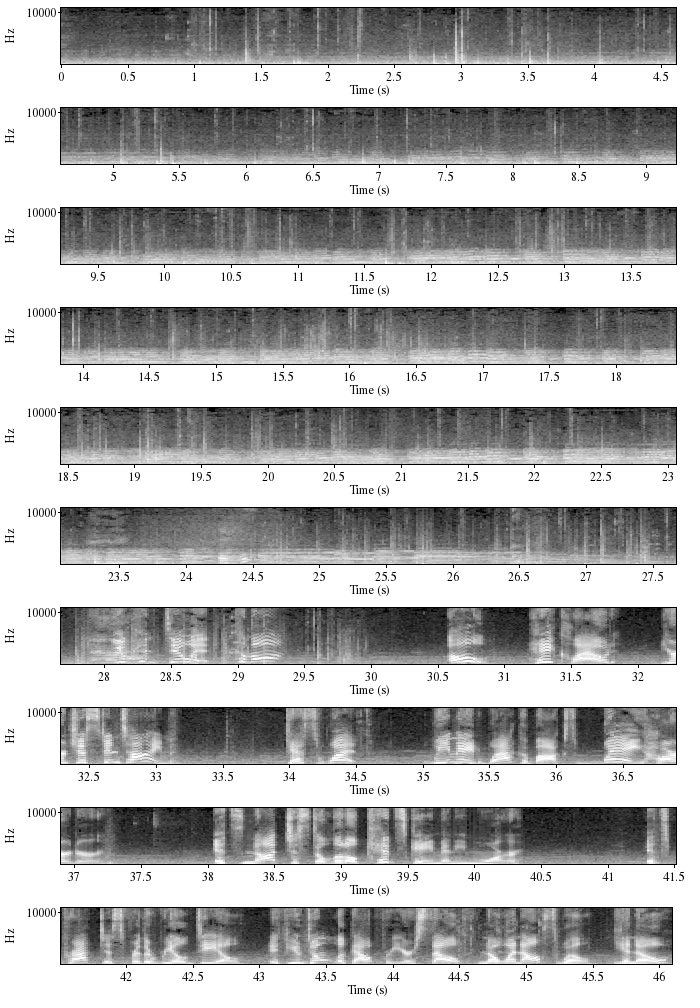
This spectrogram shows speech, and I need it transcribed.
Not just a little kid's game anymore. It's practice for the real deal. If you don't look out for yourself, no one else will, you know?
